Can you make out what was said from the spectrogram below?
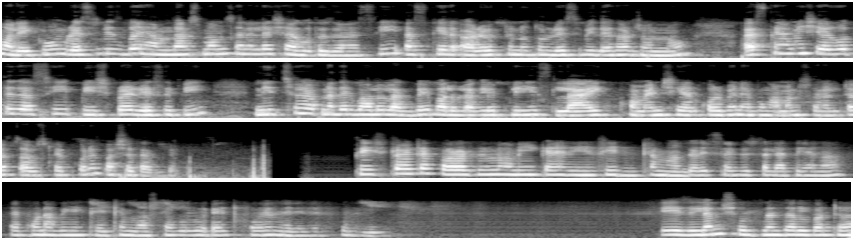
আসসালামু আলাইকুম রেসিপিস বাই হামদানস মম চ্যানেলে স্বাগত জানাচ্ছি। আজকের আরও একটি নতুন রেসিপি দেখার জন্য। আজকে আমি শেয়ার করতে যাচ্ছি ফিশ ফ্রাই রেসিপি নিশ্চয়ই আপনাদের ভালো লাগবে। ভালো লাগলে প্লিজ লাইক কমেন্ট শেয়ার করবেন এবং আমার চ্যানেলটা সাবস্ক্রাইব করে পাশে থাকবেন। ফিশ ফ্রাইটা করার জন্য আমি এখানে নিয়েছি দুটা মাদারি সাইজের তেলাপিয়ানা এখন আমি এটাকে মশলাগুলো অ্যাড করে ম্যারিনেট করে দিয়ে দিলাম শুকনো জাল বাটা।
